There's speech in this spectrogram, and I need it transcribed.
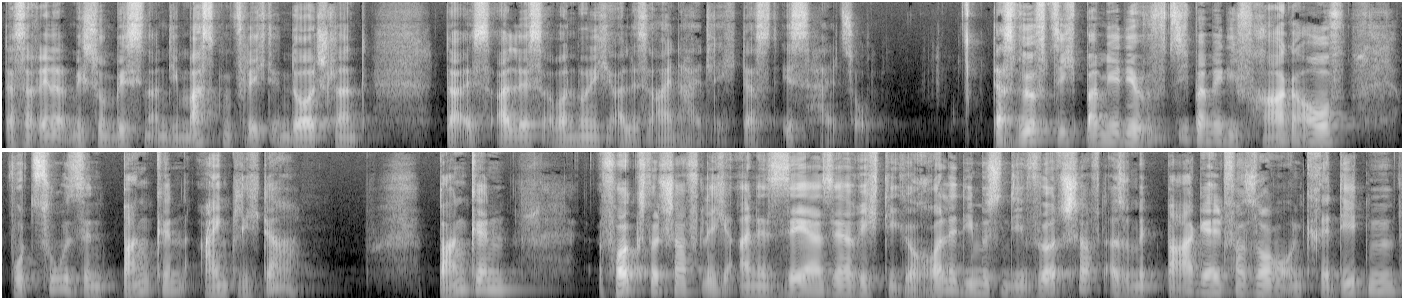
Das erinnert mich so ein bisschen an die Maskenpflicht in Deutschland. Da ist alles, aber nur nicht alles einheitlich. Das ist halt so. Das wirft sich bei mir, die wirft sich bei mir die Frage auf, wozu sind Banken eigentlich da? Banken volkswirtschaftlich eine sehr, sehr wichtige Rolle. Die müssen die Wirtschaft, also mit Bargeldversorgung und Krediten,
